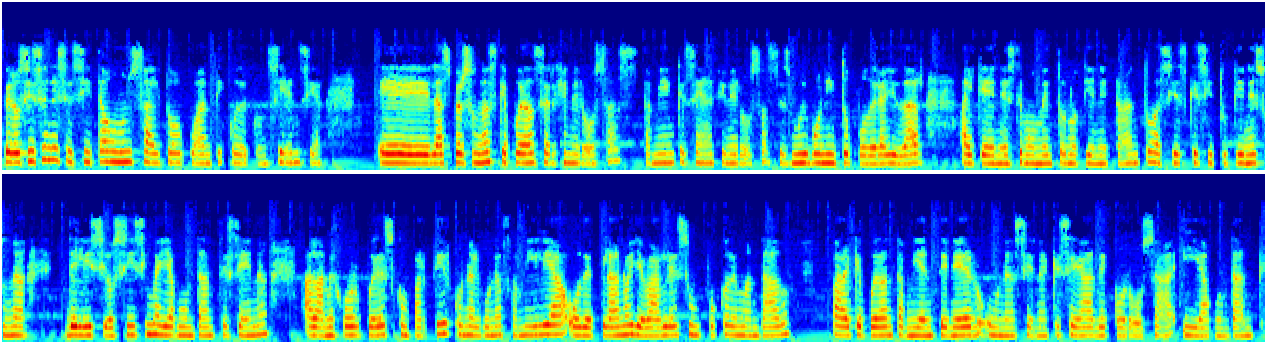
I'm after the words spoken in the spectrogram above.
Pero sí se necesita un salto cuántico de conciencia. Eh, las personas que puedan ser generosas, también que sean generosas. Es muy bonito poder ayudar al que en este momento no tiene tanto. Así es que si tú tienes una deliciosísima y abundante cena, a lo mejor puedes compartir con alguna familia o de plano llevarles un poco de mandado para que puedan también tener una cena que sea decorosa y abundante.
